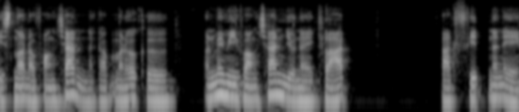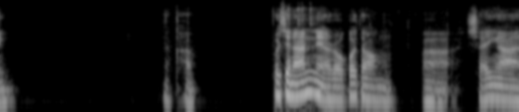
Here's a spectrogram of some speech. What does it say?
is not a function นะครับ มันก็คือมันไม่มีฟังก์ชันอยู่ในคลาสคลาส fit นั่นเองนะครับ เพราะฉะนั้นเนี่ยเราก็ต้องอใช้งาน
